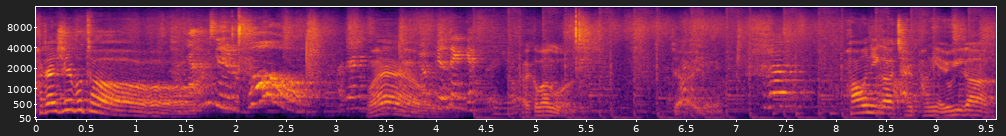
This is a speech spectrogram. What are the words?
화장실부터 화장실도 와우. 이렇게 생겼어요. 깔끔하고 자 이거 화원이가 잘 방이야 여기가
